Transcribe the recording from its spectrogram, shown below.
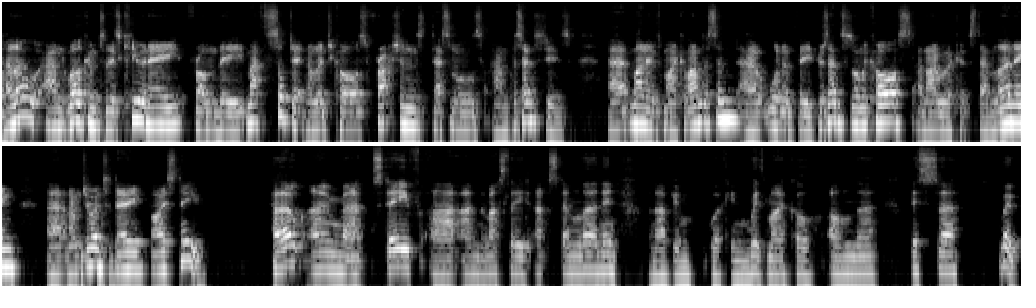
hello and welcome to this Q&A from the Maths Subject Knowledge course, Fractions, Decimals and Percentages. Uh, my name is Michael Anderson, uh, one of the presenters on the course, and I work at STEM Learning, uh, and I'm joined today by Steve. Hello, I'm uh, Steve. Uh, I'm the Maths Lead at STEM Learning, and I've been working with Michael on uh, this MOOC.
